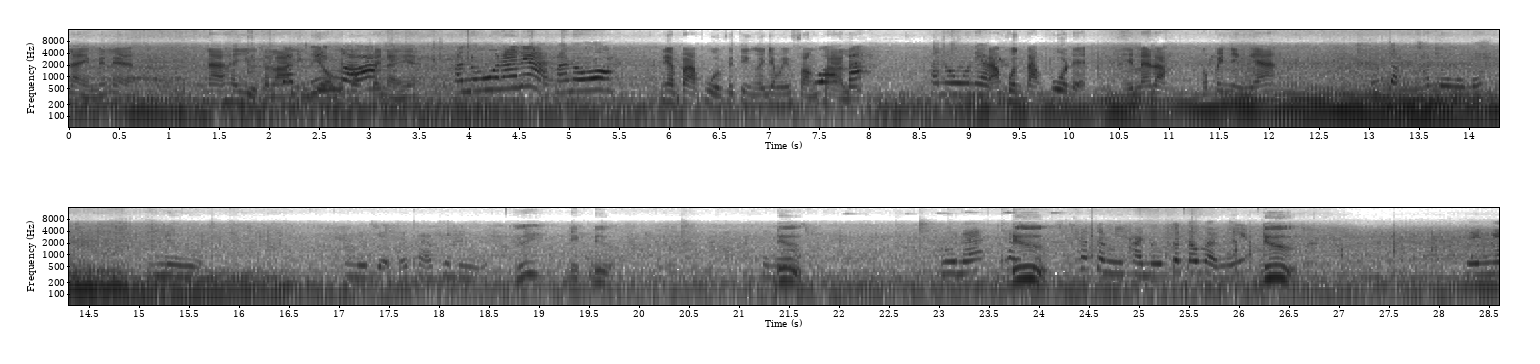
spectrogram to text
ไหนไหมเนี่ย หน้าให้อยู่แต่ร้านอย่างเดียวไม่ต้องไปไหนอะธนูนะเนี่ยธนูเนี่ยป่าพูดเฟตติ้งก็ยังไม่ฟังป่าเลยธนูเนี่ยต่างคนต่างพูดเนี่ยเห็นไหมล่ะ ก็เป็นอย่างเนี้ยรู้จักธนูไหมธนูธนูเดี๋ยวจะทำให้ดู เฮ้ย เด็กดื้อธนูดื้อ ดูนะถ้าดื้อ ถ้าจะมีธนูก็ต้องแบบนี้ ดื้อ เป็นไง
